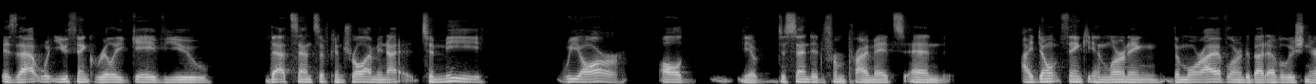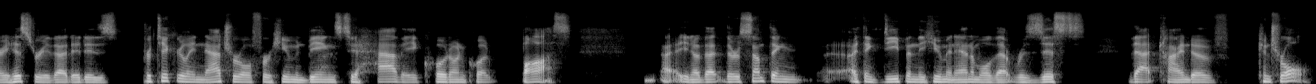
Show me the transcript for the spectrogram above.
Is that what you think really gave you that sense of control? I mean, I, to me, we are all you know descended from primates, and I don't think in learning the more I have learned about evolutionary history that it is particularly natural for human beings to have a quote unquote boss. You know that there's something I think deep in the human animal that resists that kind of control.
